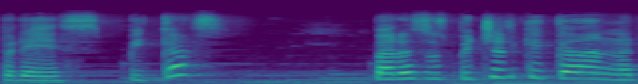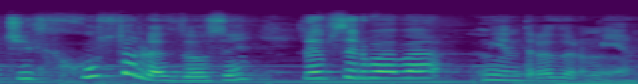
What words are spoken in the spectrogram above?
perspicaz para sospechar que cada noche, justo a las 12, le observaba mientras dormía.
